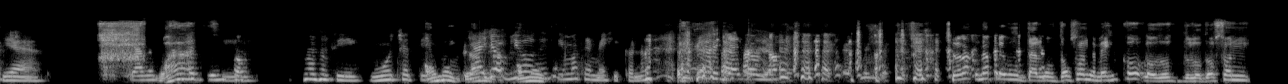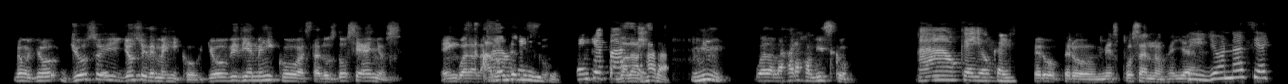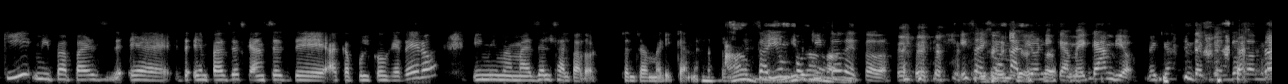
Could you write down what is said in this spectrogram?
Yeah. Ya What? Sí, tiempo. sí, mucho Oh tiempo. Ya llovió, oh decimos en México, ¿no? Ya llovió. Una, una pregunta, ¿los dos son de México? ¿Los, dos- los dos son... No, yo, yo, soy, yo soy de México. Yo viví en México hasta los 12 años, en ¿A Guadalajara, dónde. México? ¿En qué parte? Guadalajara. Mm, Guadalajara, Jalisco. Ah, ok, ok. Pero, pero mi esposa no, ella. Sí, yo nací aquí, mi papá es eh, de- en paz descanses de Acapulco Guerrero y mi mamá es del Salvador, centroamericana. Ah, soy un mira. poquito de todo. Y soy camaleónica, me cambio, me cambio, depende de dónde.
